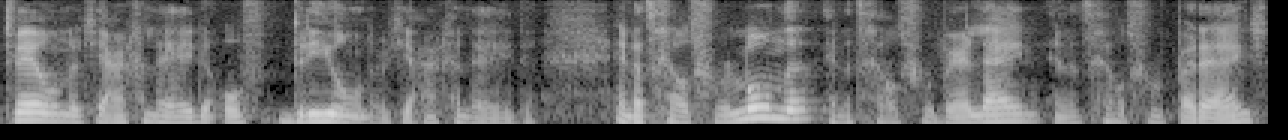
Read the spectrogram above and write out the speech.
200 jaar geleden of 300 jaar geleden. En dat geldt voor Londen en dat geldt voor Berlijn en dat geldt voor Parijs.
